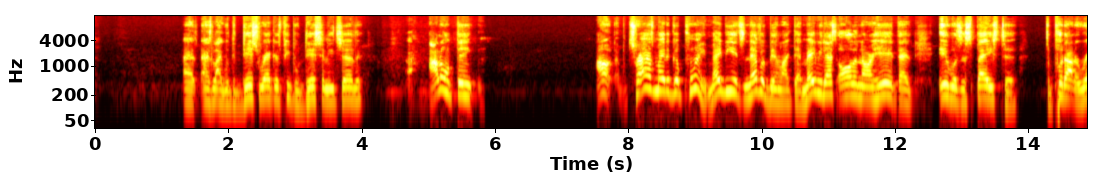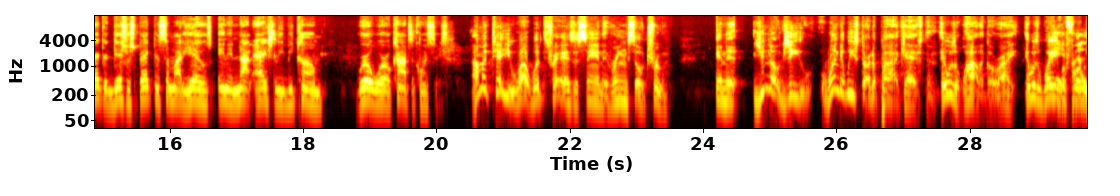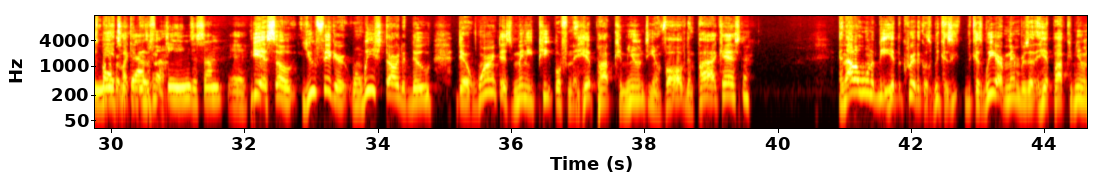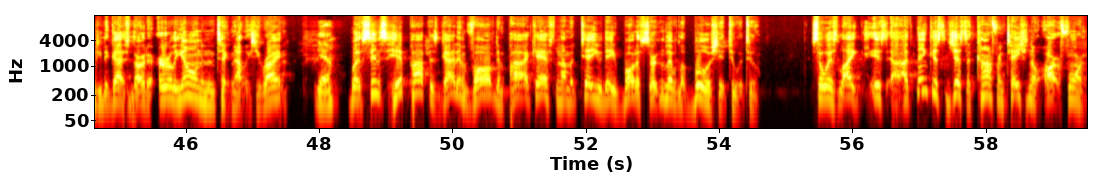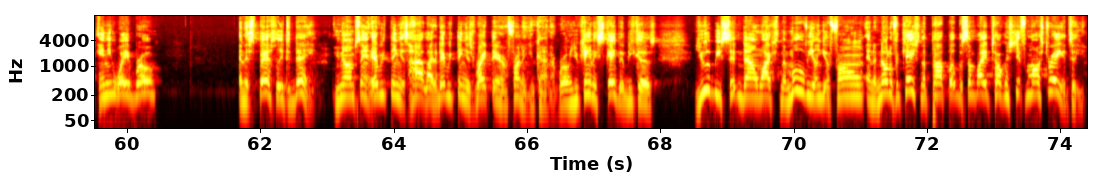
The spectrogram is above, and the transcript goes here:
As, as like with the dish records, people dishing each other. I, I don't think. I, Traz made a good point. Maybe it's never been like that. Maybe that's all in our head that it was a space to to put out a record disrespecting somebody else and it not actually become real world consequences. I'm gonna tell you why what Traz is saying it rings so true. And it, you know, G, when did we start a podcasting? It was a while ago, right? It was way yeah, before it was popular, like it is now. or something. Yeah. Yeah. So you figure when we started, dude, there weren't as many people from the hip hop community involved in podcasting. And I don't want to be hypocritical because because we are members of the hip hop community that got started early on in the technology, right? Yeah. But since hip hop has got involved in podcasting, I'm gonna tell you they've brought a certain level of bullshit to it too. So it's like it's I think it's just a confrontational art form anyway, bro. And especially today. You know what I'm saying? Everything is highlighted, everything is right there in front of you, kind of, bro. And you can't escape it because you would be sitting down watching the movie on your phone and a notification to pop up with somebody talking shit from Australia to you.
